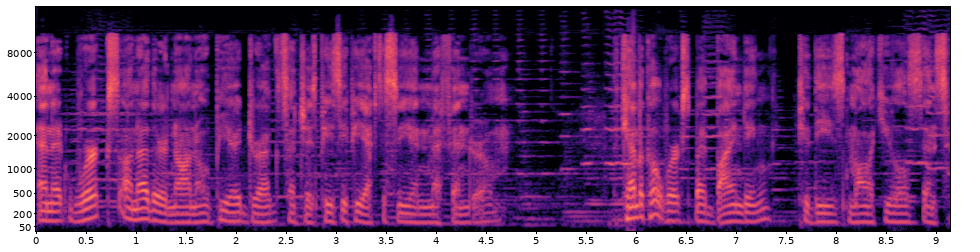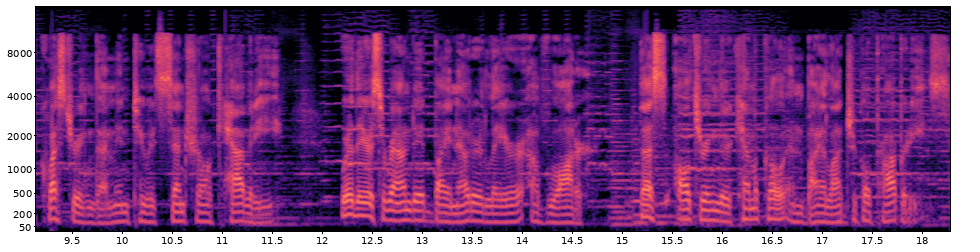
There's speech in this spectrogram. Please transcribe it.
and it works on other non opioid drugs such as PCP, ecstasy, and methadone. The chemical works by binding to these molecules and sequestering them into its central cavity where they are surrounded by an outer layer of water, thus altering their chemical and biological properties.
